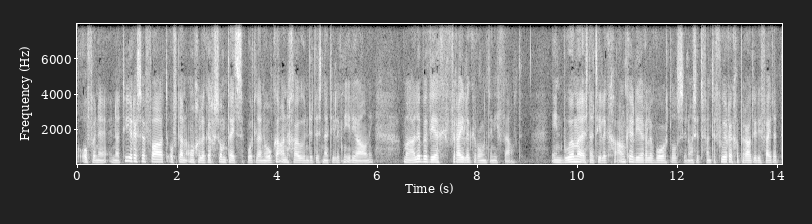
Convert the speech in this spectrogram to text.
of in 'n natuurreservaat of dan ongelukkig soms word hulle in hokke aangehou en dit is natuurlik nie ideaal nie. Maar hulle beweeg vrylik rond in die veld. En bome is natuurlik geanker deur hulle wortels en ons het van tevore gepraat oor die feit dat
